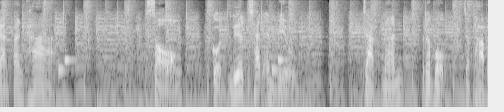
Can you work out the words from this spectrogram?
การตั้งค่า 2. กดเลือก Chat and Bill จากนั้นระบบจะพาไป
